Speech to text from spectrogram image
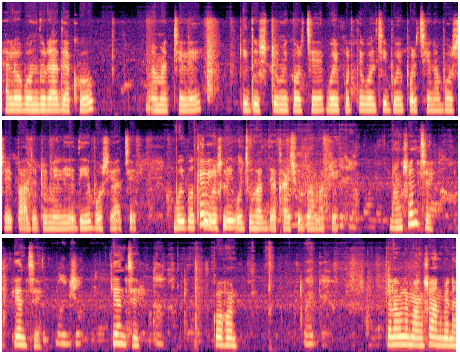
হ্যালো বন্ধুরা দেখো আমার ছেলে কি দুষ্টুমি করছে। বই পড়তে বলছি বই পড়ছে না। বসে পা দুটো মেলিয়ে দিয়ে বসে আছে। বই পড়তে বসলেই অজুহাত দেখায় শুধু আমাকে। মাংস আনছে? কে আনছে? কে আনছে? কখন? তারা বলে মাংস আনবে না।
